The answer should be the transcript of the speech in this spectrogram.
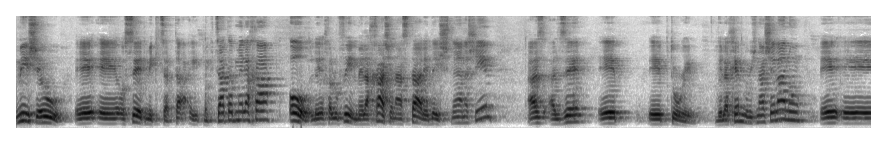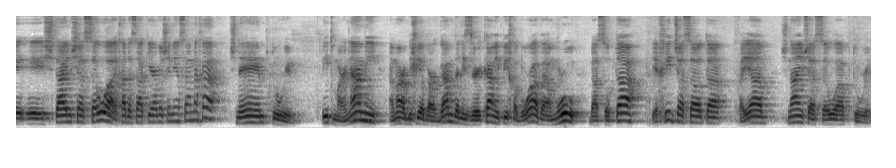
מי שהוא אה, אה, עושה את, מקצתה, את מקצת המלאכה, או לחלופין מלאכה שנעשתה על ידי שני אנשים, אז על זה אה, אה, פטורים. ולכן במשנה שלנו, אה, אה, אה, שתיים שעשאוה, אחד עשה עקירה והשני עשה הנחה, שניהם פטורים. איתמר נמי, אמר רבי חייא בר גמדא, נזרקה מפי חבורה ואמרו בעשותה, יחיד שעשה אותה חייב, שניים שעשאוה פטורים.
